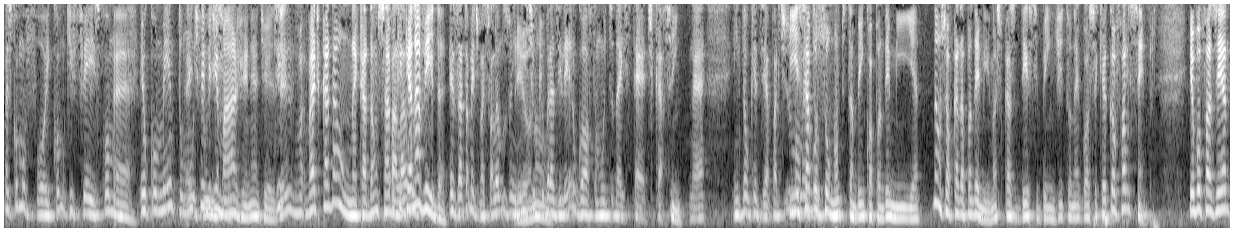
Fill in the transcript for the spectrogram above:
Mas como foi? Como que fez? Como é. Eu comento muito isso. A gente vive isso. de imagem, né, Tia? Vai de cada um, né? Cada um sabe falamos, o que quer na vida. Exatamente, mas falamos no início não... que o brasileiro gosta muito da estética. Sim. Né? Então, quer dizer, a partir do e momento... isso aguçou muito também com a pandemia. Não só por causa da pandemia, mas por causa desse bendito negócio aqui, é o que eu falo sempre. Eu vou fazer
